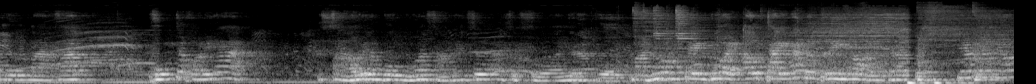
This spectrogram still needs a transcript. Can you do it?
ำวงมาครับ ผมจะขออนุญาต สาวรำวงหรือว่าสาวแดนเซอร์อันสวยๆครับผมมาร่วมเต้นด้วย เอาใจนักดนตรีหน่อยครับผมเดี๋ยวเดี๋ยวเดี๋ยว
